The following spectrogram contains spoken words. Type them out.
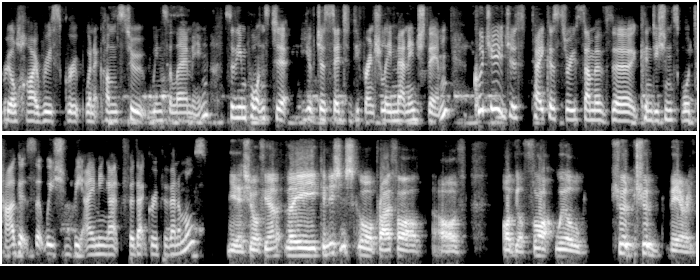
real high risk group when it comes to winter lambing. So, the importance to, you've just said, to differentially manage them. Could you just take us through some of the condition score targets that we should be aiming at for that group of animals? Yeah, sure, Fiona. The condition score profile of of your flock will should should vary.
